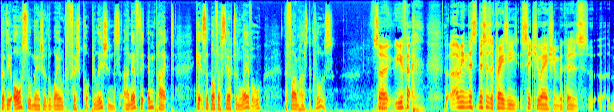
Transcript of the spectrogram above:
but they also measure the wild fish populations. And if the impact gets above a certain level, the farm has to close. So you've had, I mean, this this is a crazy situation because uh,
